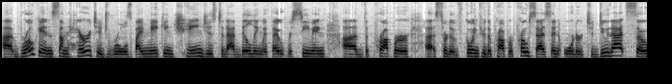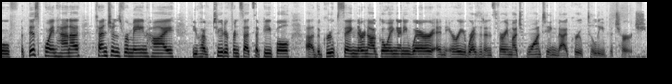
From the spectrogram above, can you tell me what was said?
uh, broken some heritage rules by making changes to that building without receiving uh, the proper, uh, sort of going through the proper process in order to do that. So at this point, Hannah, tensions remain high. You have two different sets of people. the group saying they're not going anywhere, and area residents very much wanting that group to leave the church.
